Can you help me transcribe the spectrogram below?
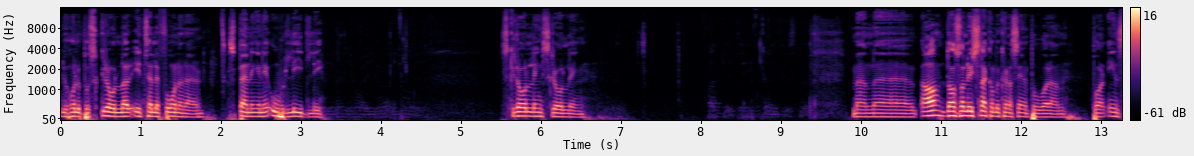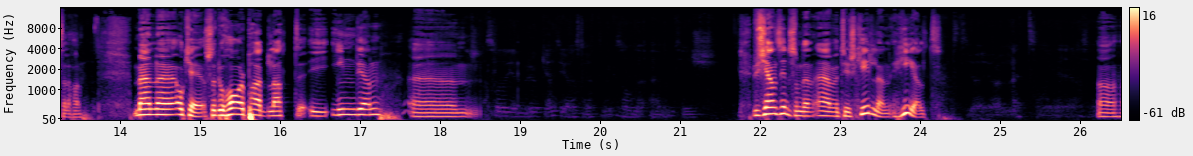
Du håller på och scrollar i telefonen här. Spänningen är olidlig. Scrolling, scrolling. Men eh, ja, de som lyssnar kommer kunna se den på våran, på våran Insta i alla fall. Men eh, okej, så du har paddlat i Indien. Eh, du känns inte som den äventyrskillen, helt. Ja.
